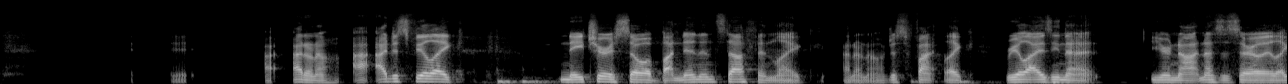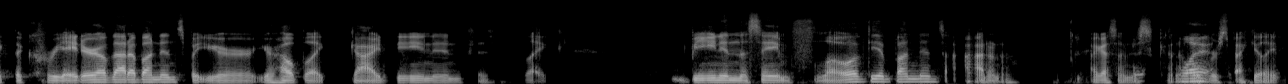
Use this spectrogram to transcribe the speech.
it, I, I don't know. I, I just feel like nature is so abundant and stuff and like i don't know just find like realizing that you're not necessarily like the creator of that abundance but you're you're help like guiding and like being in the same flow of the abundance i don't know i guess i'm just kind of well, over speculating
